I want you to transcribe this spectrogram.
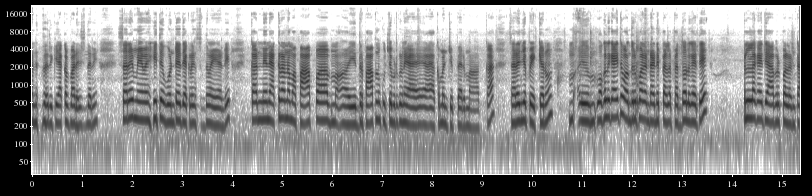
అనేసరికి ఎక్కడ పడేసిందని. సరే మేమైతే వంట అయితే ఎక్కడికి సిద్ధమయ్యండి కానీ నేను ఎక్కడన్నా మా పాప ఇద్దరు పాపలను కూర్చోబెట్టుకుని ఎక్కమని చెప్పారు మా అక్క. సరే అని చెప్పి ఎక్కాను. ఒకరికైతే వంద రూపాయలు అంట అండి. పిల్ల పెద్దోళ్ళకైతే పిల్లలకైతే యాభై రూపాయలు అంట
